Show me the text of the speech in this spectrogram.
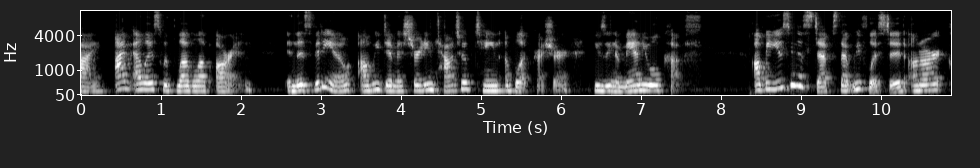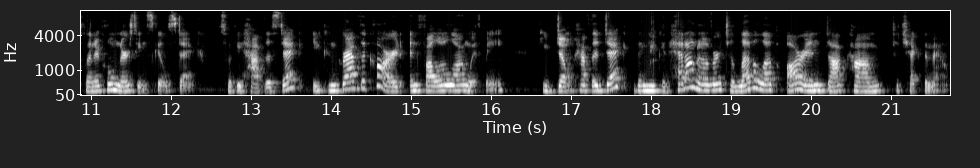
Hi, I'm Ellis with Level Up RN. In this video, I'll be demonstrating how to obtain a blood pressure using a manual cuff. I'll be using the steps that we've listed on our clinical nursing skills deck. So if you have this deck, you can grab the card and follow along with me. If you don't have the deck, then you can head on over to leveluprn.com to check them out.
